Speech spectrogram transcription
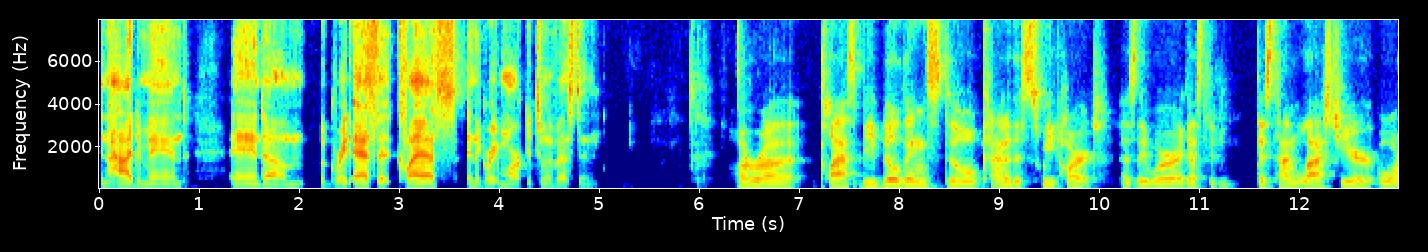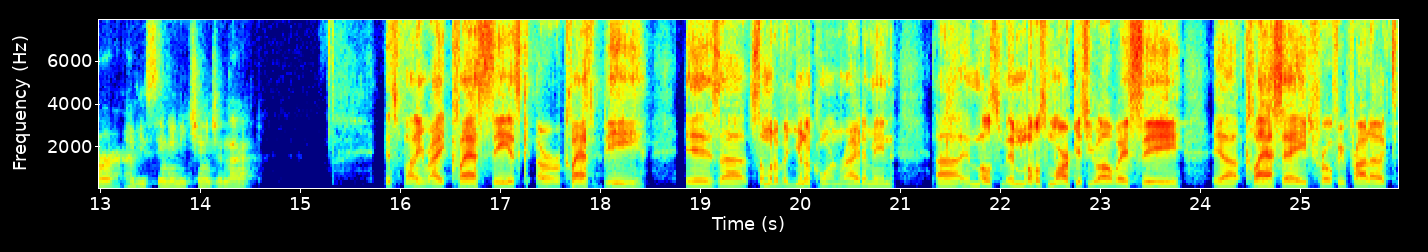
in high demand and um, a great asset class and a great market to invest in. Are uh, Class B buildings still kind of the sweetheart as they were, I guess, the, this time last year, or have you seen any change in that? It's funny, right? Class C is or Class B is uh, somewhat of a unicorn, right? I mean, uh, in most in most markets, you always see Class A trophy product,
